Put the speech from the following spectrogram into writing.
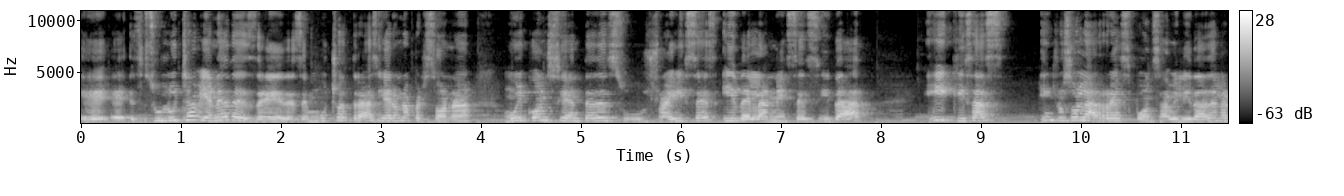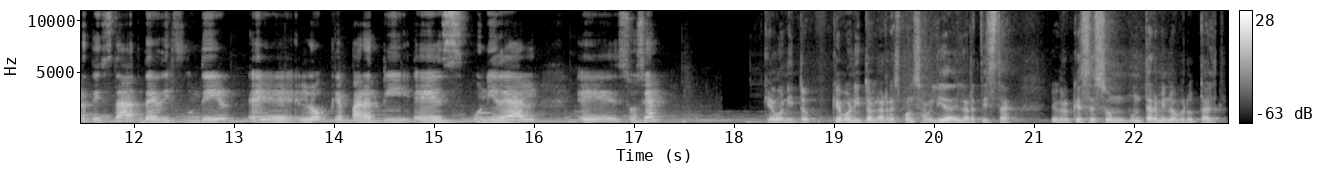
eh, su lucha viene desde, desde mucho atrás y era una persona muy consciente de sus raíces y de la necesidad y quizás incluso la responsabilidad del artista de difundir eh, lo que para ti es un ideal eh, social. Qué bonito, qué bonito la responsabilidad del artista. Yo creo que ese es un término brutal.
